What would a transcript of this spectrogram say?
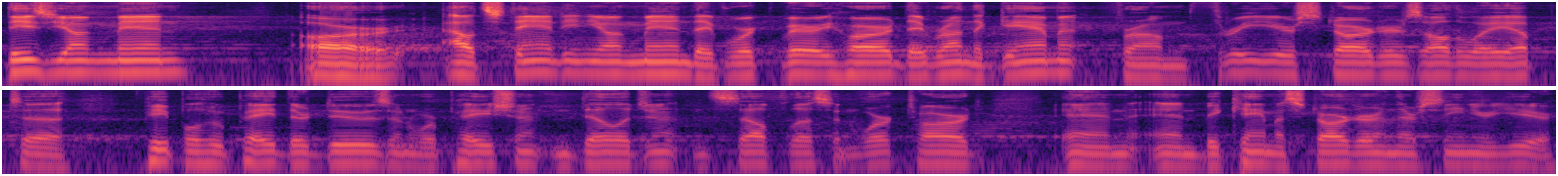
these young men are outstanding young men. They've worked very hard. They run the gamut from three year starters all the way up to people who paid their dues and were patient and diligent and selfless and worked hard and, and became a starter in their senior year.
